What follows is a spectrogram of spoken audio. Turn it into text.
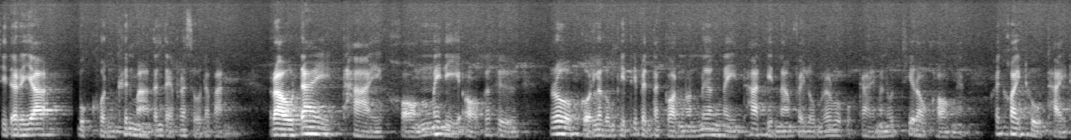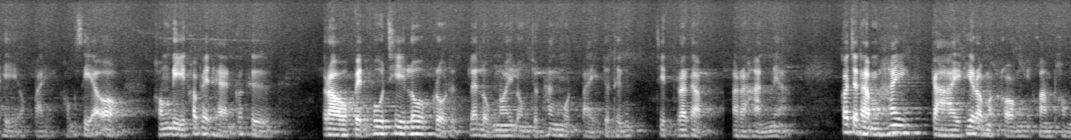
จิตอริยะบุคคลขึ้นมาตั้งแต่พระโสดาบันเราได้ถ่ายของไม่ดีออกก็คือ โรคโกรธและหลงผิดที่เป็นตะกอนนอนเนื่องในธาตุดินน้ำไฟลมและระบบกายมนุษย์ที่เราครองเนี่ยค่อยๆ ถูกถ่ายเทออกไปของเสียออกของดีเข้าไปแทนก็คือ เราเป็นผู้ที่โลภโกรธและหลงน้อยลงจนทั้งหมดไป จนถึงจิตระดับอรหันเนี่ย ก็จะทำให้กายที่เรามาครองมีความผ่อง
